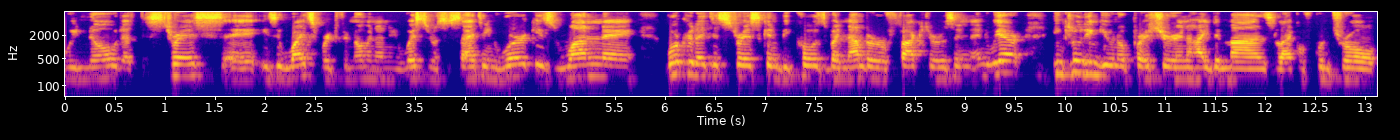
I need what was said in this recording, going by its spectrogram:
we know that stress uh, is a widespread phenomenon in Western society. In work, is one uh, work-related stress can be caused by a number of factors, and, and we are including, you know, pressure and high demands, lack of control,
